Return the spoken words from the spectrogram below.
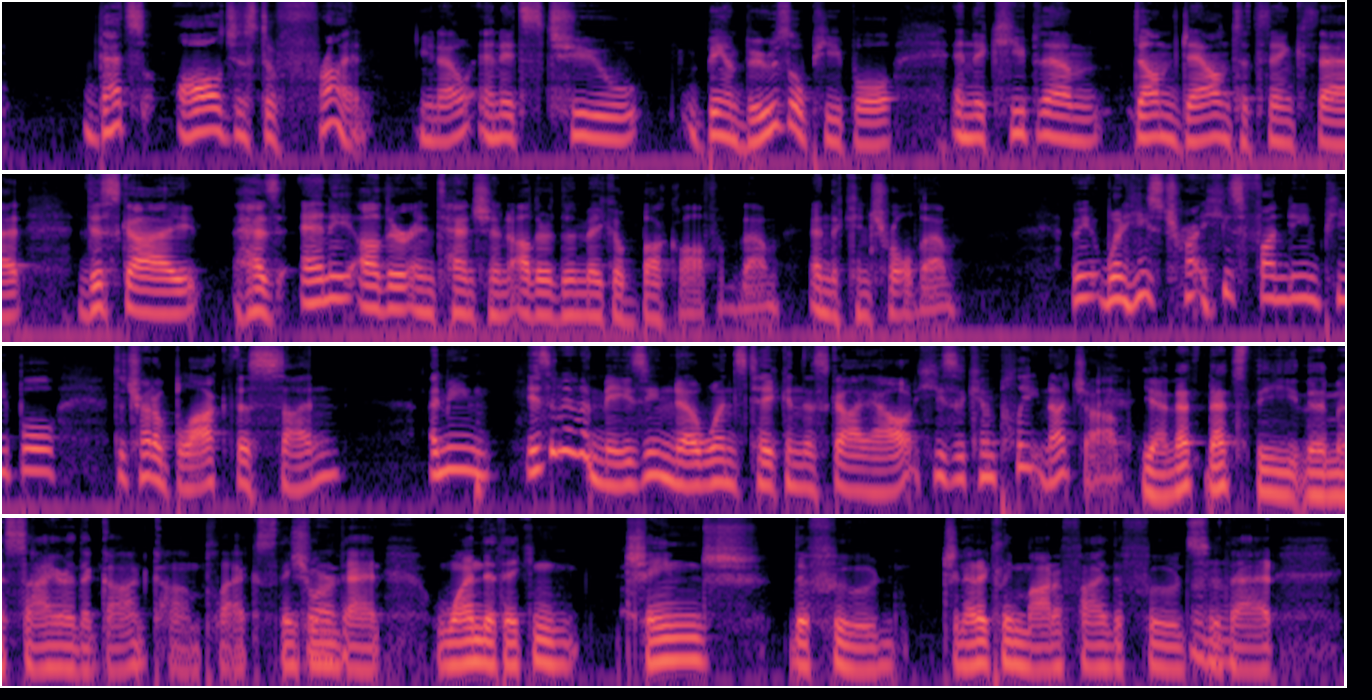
that's all just a front, you know, and it's to bamboozle people and to keep them dumbed down to think that this guy has any other intention other than make a buck off of them and to control them. I mean, when he's trying, he's funding people to try to block the sun. I mean, isn't it amazing? No one's taken this guy out. He's a complete nut job. Yeah, that's that's the the Messiah the God complex, thinking Sure. that one that they can change the food, genetically modify the food so Mhm. that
